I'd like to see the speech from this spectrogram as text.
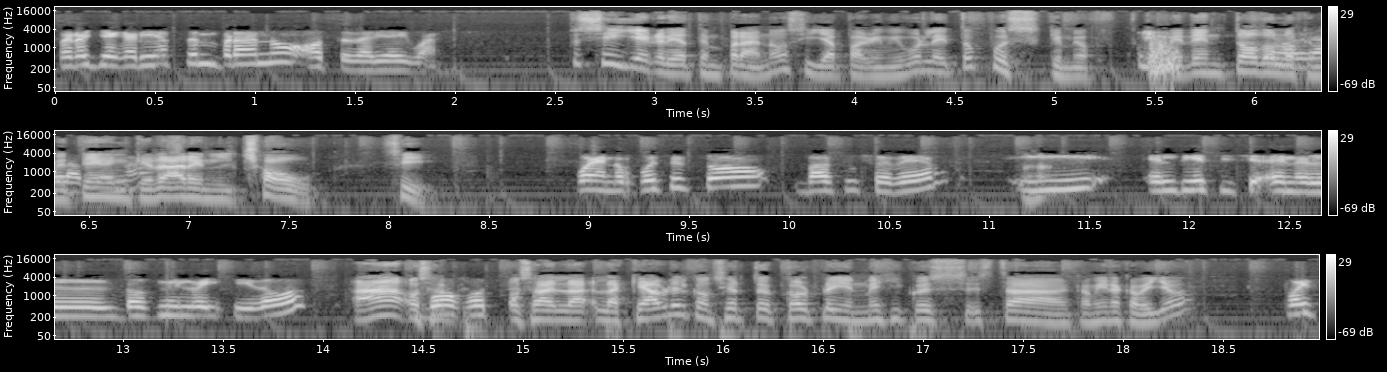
pero ¿llegarías temprano o te daría igual? Pues sí, llegaría temprano. Si ya pagué mi boleto, pues que me, of- que me den todo lo que ¿Valga me tienen pena? que dar en el show. Sí. Bueno, pues esto va a suceder y el 17 en el 2022 Ah, o sea, o sea la, la que abre el concierto de Coldplay en México es esta Camila Cabello. Pues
